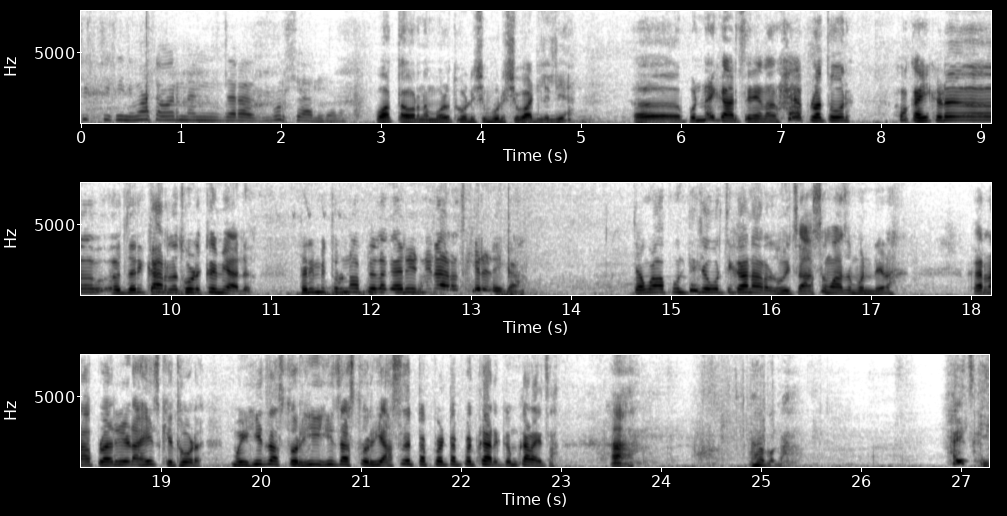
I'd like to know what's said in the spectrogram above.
चिकचिकीने वातावरणाने जरा बुरशी आली वातावरणामुळे थोडीशी बुरशी वाढलेली आहे. अं, पण नाही का अडचण येणार? हाय आपला तोवर. हो का इकडं अं, जरी कारलं थोडं कमी आलं तरी मित्रांनो आपल्याला काय रेडनी नाराज केलेलं आहे का? त्यामुळे आपण त्याच्यावरती का नाराज व्हायचं? असं माझं म्हणणं आहे ना. कारण आपला रेड आहेच की थोडं. मग ही जास्तोर ही ही जास्तोर ही असं टप्प्याटप्प्यात कार्यक्रम करायचा. हां. हां बघा. आहेच की.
